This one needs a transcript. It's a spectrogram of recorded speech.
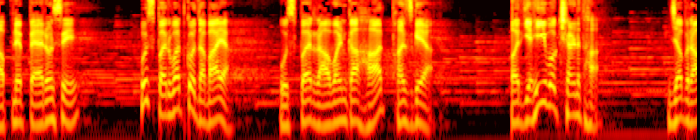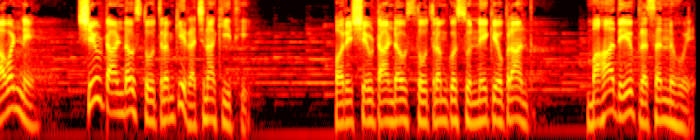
अपने पैरों से उस पर्वत को दबाया, उस पर रावण का हाथ फंस गया और यही वो क्षण था जब रावण ने शिव तांडव स्तोत्रम की रचना की थी और इस शिव तांडव स्तोत्रम को सुनने के उपरांत महादेव प्रसन्न हुए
